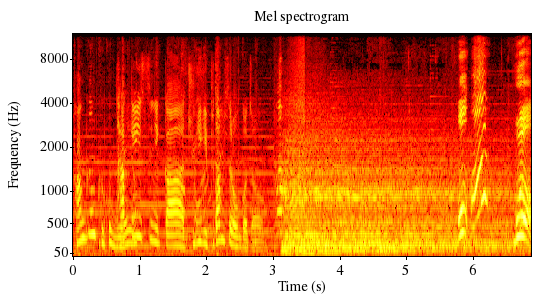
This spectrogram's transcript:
방금 그거 다 뭐예요? 깨있으니까 죽이기 부담스러운 거죠 어? 뭐야?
